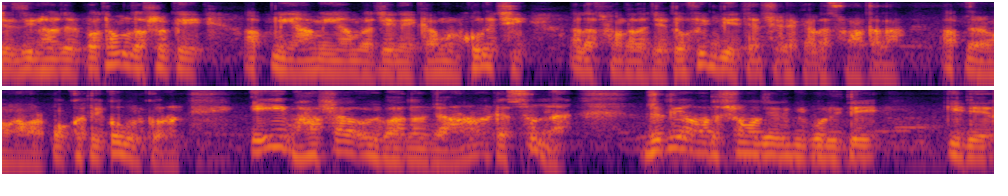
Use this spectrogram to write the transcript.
যে জিনহজের প্রথম দশকে আপনি, আমি, আমরা জেনে কেমন করেছি, আল্লাহ তাআলা যে তৌফিক দিয়েছেন সেটাকে আল্লাহ তাআলা আপনার এবং আমার পক্ষ থেকে কবুল করুন। এই ভাষা অভিবাদন জানানো এটা সুন্নাহ। যদিও আমাদের সমাজের বিপরীতে ঈদের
